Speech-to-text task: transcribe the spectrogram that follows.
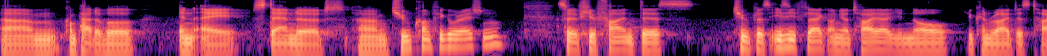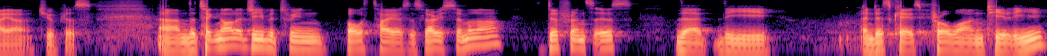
um, compatible in a standard um, tube configuration. So if you find this tubeless easy flag on your tire, you know you can ride this tire tubeless. Um, the technology between both tires is very similar. The difference is that the, in this case, Pro One TLE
